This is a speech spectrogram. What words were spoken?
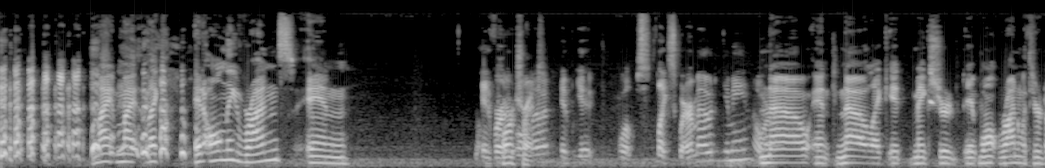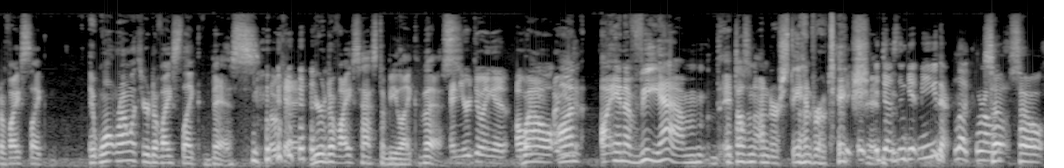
my my like it only runs in In vertical Portrait. mode? It, you- well, like square mode, you mean? Or, no and no like it makes sure it won't run with your device like it won't run with your device like this. Okay. your device has to be like this. and you're doing it. Oh, well are you- are on uh, in a VM it doesn't understand rotation. it doesn't get me either. Look, we're So so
